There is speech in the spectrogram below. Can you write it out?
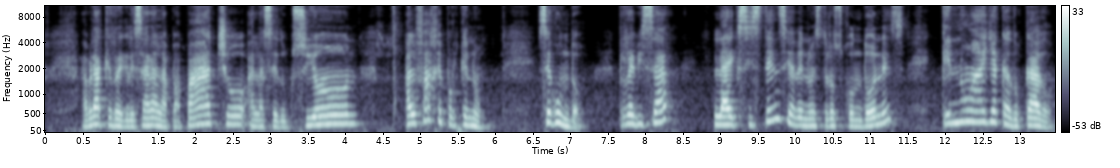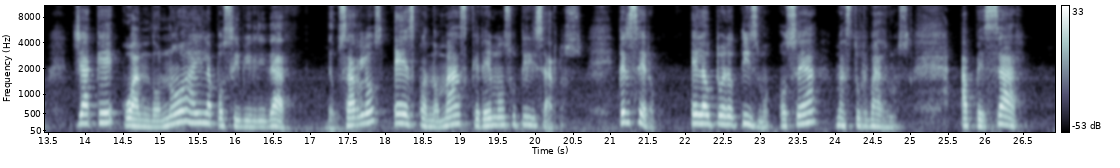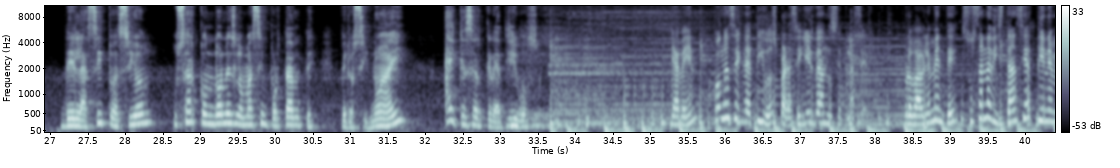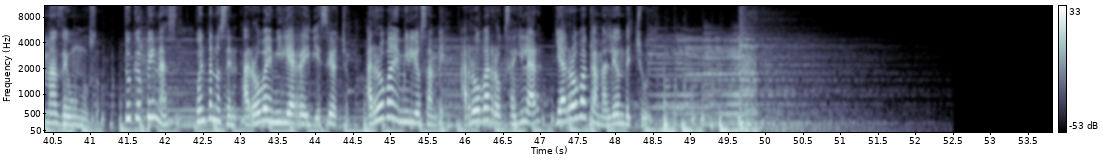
Habrá que regresar al apapacho, a la seducción, al faje, ¿por qué no? Segundo, revisar la existencia de nuestros condones que no haya caducado, ya que cuando no hay la posibilidad de usarlos es cuando más queremos utilizarlos. Tercero, el autoerotismo, o sea, masturbarnos. A pesar de la situación, usar condón es lo más importante, pero si no hay, hay que ser creativos. Ya ven, pónganse creativos para seguir dándose placer. Probablemente Susana Distancia tiene más de un uso. ¿Tú qué opinas? Cuéntanos en arroba emiliarey18, arroba emilio arroba roxaguilar y arroba camaleón de chuy.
